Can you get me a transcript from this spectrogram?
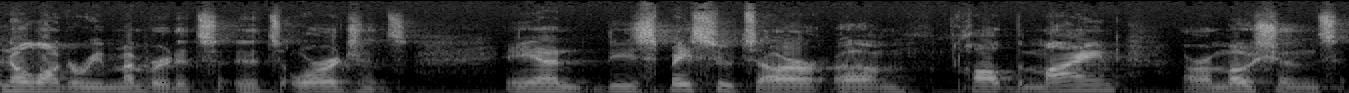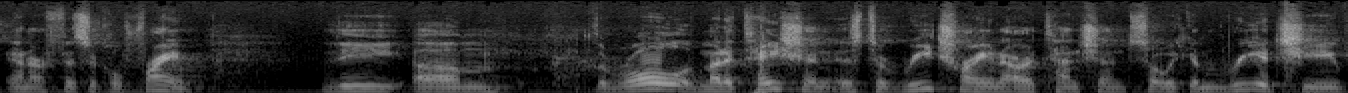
no longer remembered its, its origins. And these spacesuits are um, called the mind, our emotions, and our physical frame. The, um, the role of meditation is to retrain our attention so we can re-achieve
